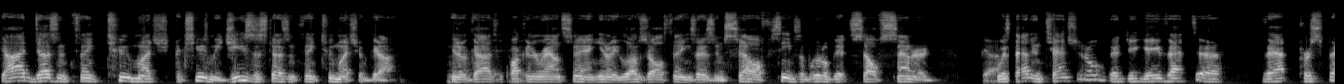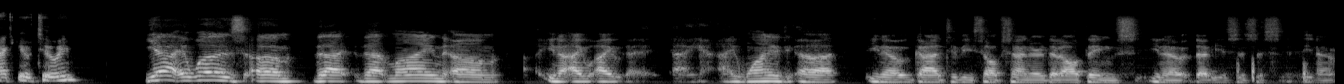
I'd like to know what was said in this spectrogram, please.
god doesn't think too much excuse me jesus doesn't think too much of god you know, God's walking around saying, you know, he loves all things as himself. Seems a little bit self-centered. Yeah. Was that intentional that you gave that uh, that perspective to him? Yeah, it was um, that that line. Um, you know, I I I, I wanted uh, you know God to be self-centered. That all things, you know, that he's just this you know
